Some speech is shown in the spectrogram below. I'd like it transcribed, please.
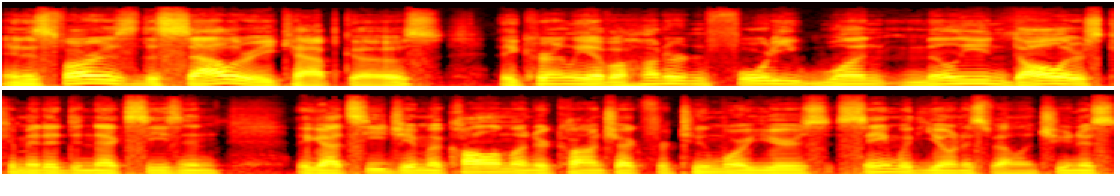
And as far as the salary cap goes, they currently have $141 million committed to next season. They got CJ McCollum under contract for two more years. Same with Jonas Valanciunas.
